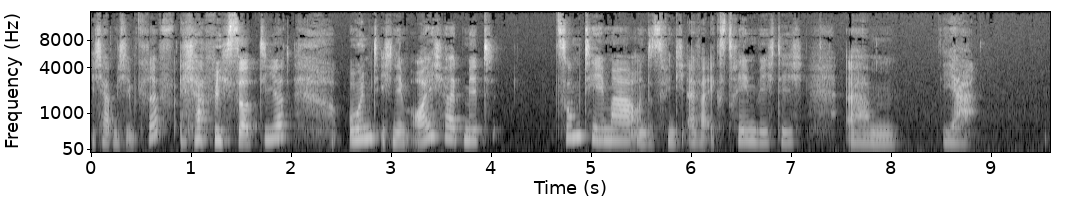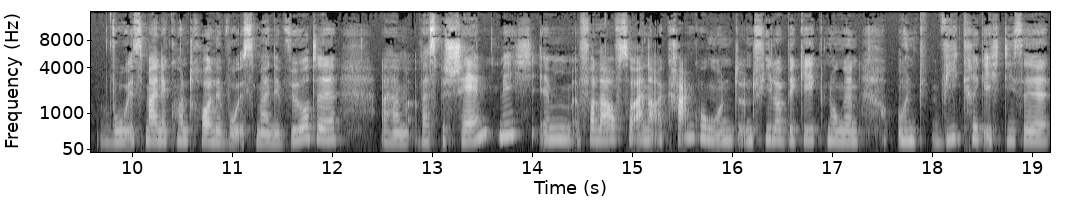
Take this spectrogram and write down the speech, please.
ich habe mich im Griff, ich habe mich sortiert und ich nehme euch heute mit zum Thema, und das finde ich einfach extrem wichtig, ähm, ja, wo ist meine Kontrolle, wo ist meine Würde, ähm, was beschämt mich im Verlauf so einer Erkrankung und, und vieler Begegnungen und wie kriege ich diese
